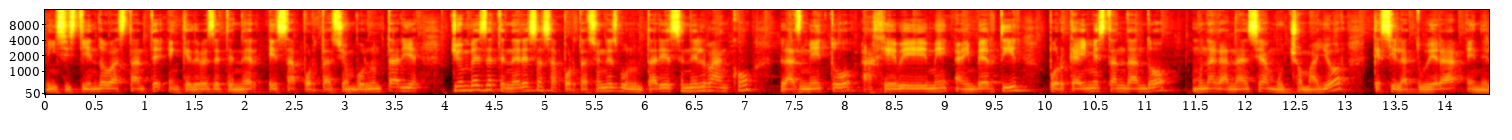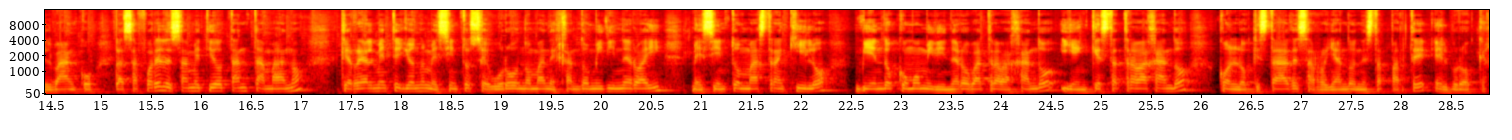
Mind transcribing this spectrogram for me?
insistiendo bastante en que debes de tener esa aportación voluntaria. Yo en vez de tener esas aportaciones voluntarias en el banco, las meto a GBM a invertir porque ahí me están dando una ganancia mucho mayor que si la tuviera en el banco. Las Afores les han metido tanta mano que realmente yo no me siento seguro no manejando mi dinero ahí, me siento más tranquilo viendo cómo mi dinero va trabajando y en qué está trabajando con lo que está desarrollando en esta parte el broker.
